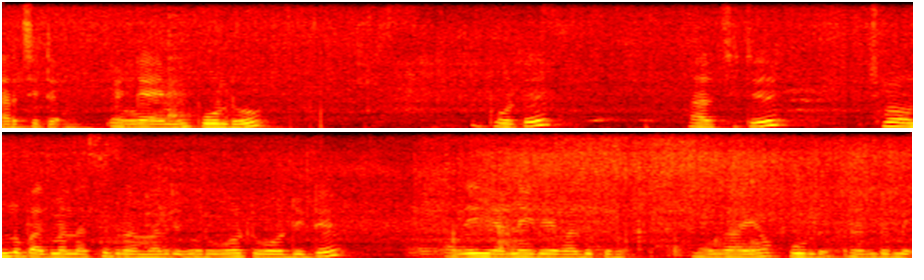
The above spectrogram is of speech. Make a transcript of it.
அரைச்சிட்டேன். வெங்காயமும் பூண்டும் போட்டு அரைச்சிட்டு சும்மா ஒன்று பாதிமா நசுக்கிற மாதிரி ஒரு ஓட்டு ஓட்டிட்டு அதே எண்ணெயிலே வதக்கணும். வெங்காயம் பூண்டு ரெண்டுமே.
